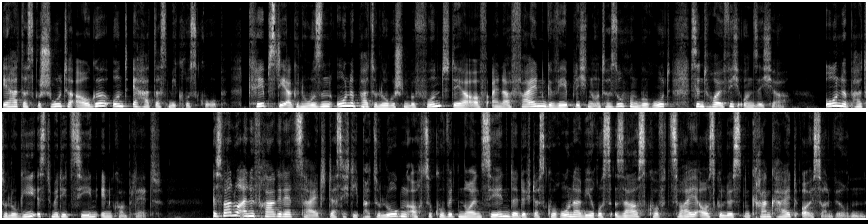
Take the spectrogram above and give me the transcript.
Er hat das geschulte Auge und er hat das Mikroskop. Krebsdiagnosen ohne pathologischen Befund, der auf einer fein geweblichen Untersuchung beruht, sind häufig unsicher. Ohne Pathologie ist Medizin inkomplett. Es war nur eine Frage der Zeit, dass sich die Pathologen auch zu Covid-19, der durch das Coronavirus SARS-CoV-2 ausgelösten Krankheit, äußern würden.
